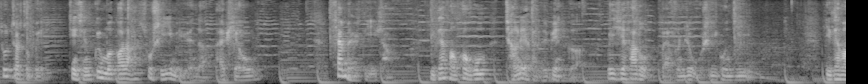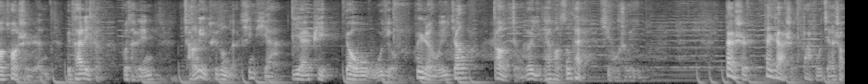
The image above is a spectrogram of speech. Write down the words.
朱者准备进行规模高达数十亿美元的 IPO。下面是第一条，以太坊矿工强烈反对变革，威胁发动百分之五十亿攻击。以太坊创始人维塔利克·布特林强力推动的新提案 EIP 幺五五九被认为将让整个以太坊生态系统受益，但是代价是大幅减少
